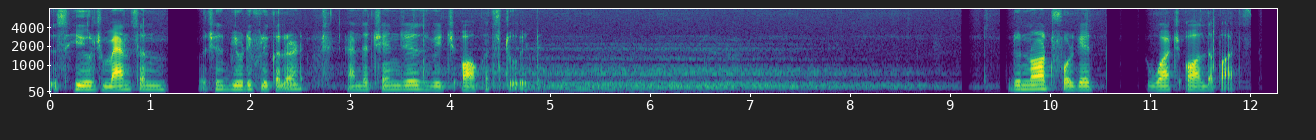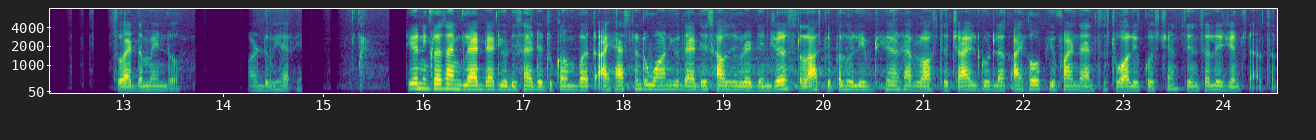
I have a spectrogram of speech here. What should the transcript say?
this huge mansion which is beautifully colored and the changes which occurs to it do not forget to watch all the parts so at the main door what do we have here Dear Nicholas, I'm glad that you decided to come, but I hasten to warn you that this house is very dangerous. The last people who lived here have lost their child. Good luck. I hope you find the answers to all your questions. Sincerely, James Nelson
